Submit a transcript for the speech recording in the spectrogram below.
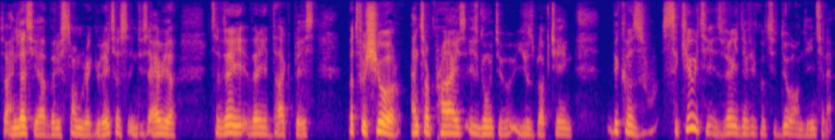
So unless you have very strong regulators in this area, it's a very, very dark place. But for sure, enterprise is going to use blockchain because security is very difficult to do on the internet.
